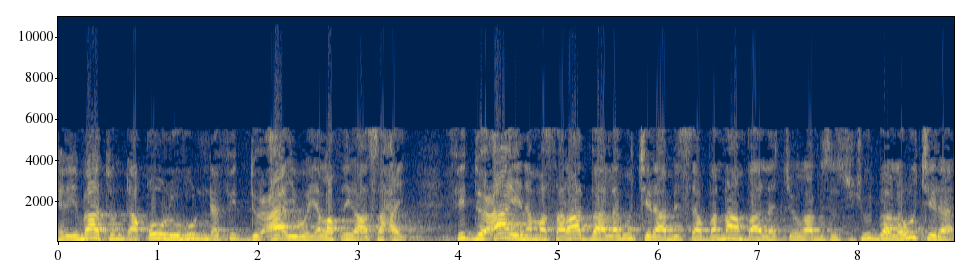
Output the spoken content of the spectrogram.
kalimaatu aquuluhuna fi ducaa'i weeye lafdiga asaxay fi ducaa'ina ma salaad baa lagu jiraa mise banaan baa la joogaa mise sujuud baa lagu jiraa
